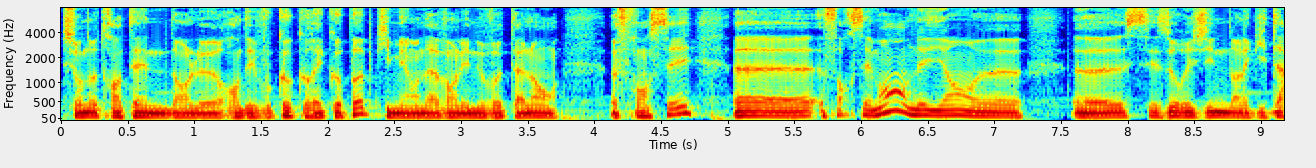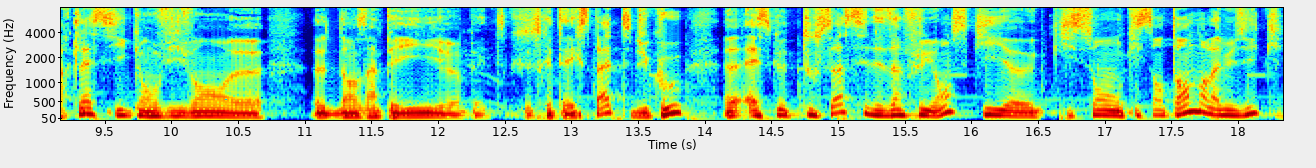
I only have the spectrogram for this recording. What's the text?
sur notre antenne dans le rendez-vous Cocorico Pop qui met en avant les nouveaux talents euh, français. Euh, forcément, en ayant euh, euh, ses origines dans la guitare classique, en vivant euh, dans un pays, euh, bah, que tu expat, du coup, est-ce que tout ça, c'est des influences qui, qui sont qui s'entendent dans la musique?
